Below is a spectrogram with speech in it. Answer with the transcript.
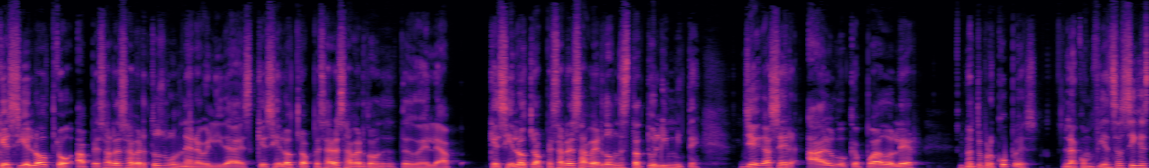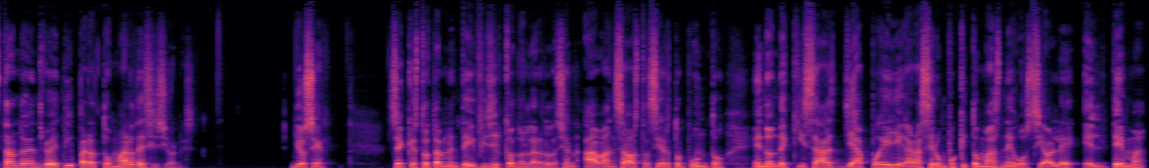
Que si el otro, a pesar de saber tus vulnerabilidades, que si el otro, a pesar de saber dónde te duele, que si el otro, a pesar de saber dónde está tu límite, llega a ser algo que pueda doler, no te preocupes. La confianza sigue estando dentro de ti para tomar decisiones. Yo sé, Sé que es totalmente difícil cuando la relación ha avanzado hasta cierto punto, en donde quizás ya puede llegar a ser un poquito más negociable el tema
